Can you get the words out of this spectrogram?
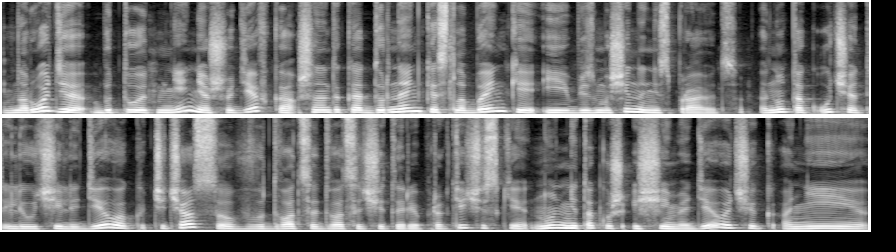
В народе бытует мнение, что девка, что она такая дурненькая, слабенькая и без мужчины не справится. Ну, так учат или учили девок. Сейчас в 2024 практически, ну, не так уж и щимя девочек. Они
